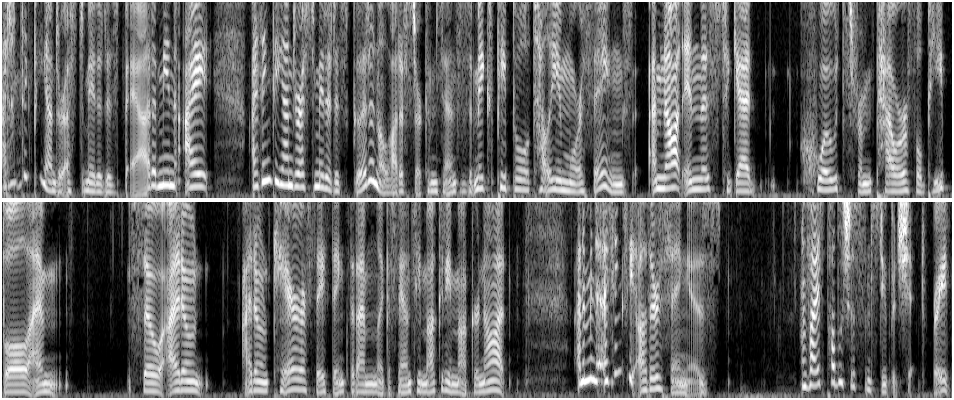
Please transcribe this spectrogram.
I don't think being underestimated is bad. I mean, I I think being underestimated is good in a lot of circumstances. It makes people tell you more things. I'm not in this to get quotes from powerful people. I'm so I don't I don't care if they think that I'm like a fancy muckety muck or not. And I mean, I think the other thing is Vice publishes some stupid shit, right?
